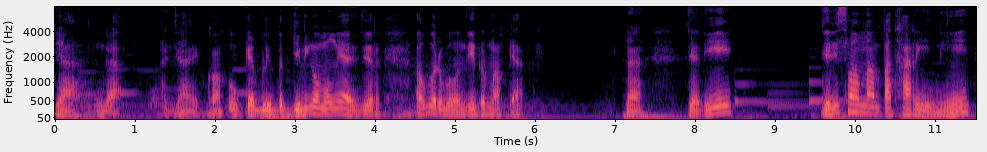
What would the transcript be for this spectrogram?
ya enggak anjay kok aku kayak belibet gini ngomongnya anjir? Aku baru bangun tidur maaf ya. Nah jadi jadi selama empat hari ini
